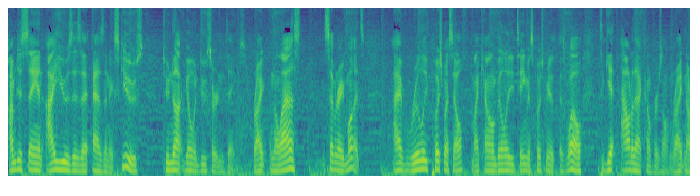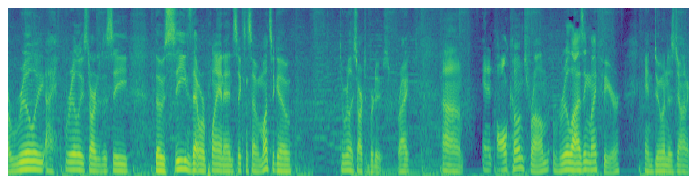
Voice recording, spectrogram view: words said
I'm just saying I use as a, as an excuse to not go and do certain things. Right in the last seven or eight months, I've really pushed myself. My accountability team has pushed me as well to get out of that comfort zone, right? And I really, I really started to see those seeds that were planted six and seven months ago to really start to produce, right? Um, and it all comes from realizing my fear and doing as Jon,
